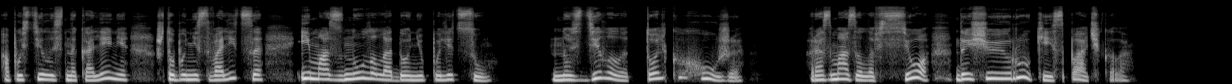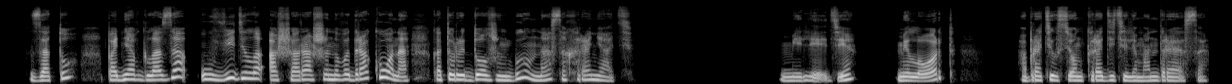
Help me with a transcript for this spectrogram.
Опустилась на колени, чтобы не свалиться, и мазнула ладонью по лицу. Но сделала только хуже. Размазала все, да еще и руки испачкала. Зато, подняв глаза, увидела ошарашенного дракона, который должен был нас охранять. «Миледи, милорд», — обратился он к родителям Андреаса,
